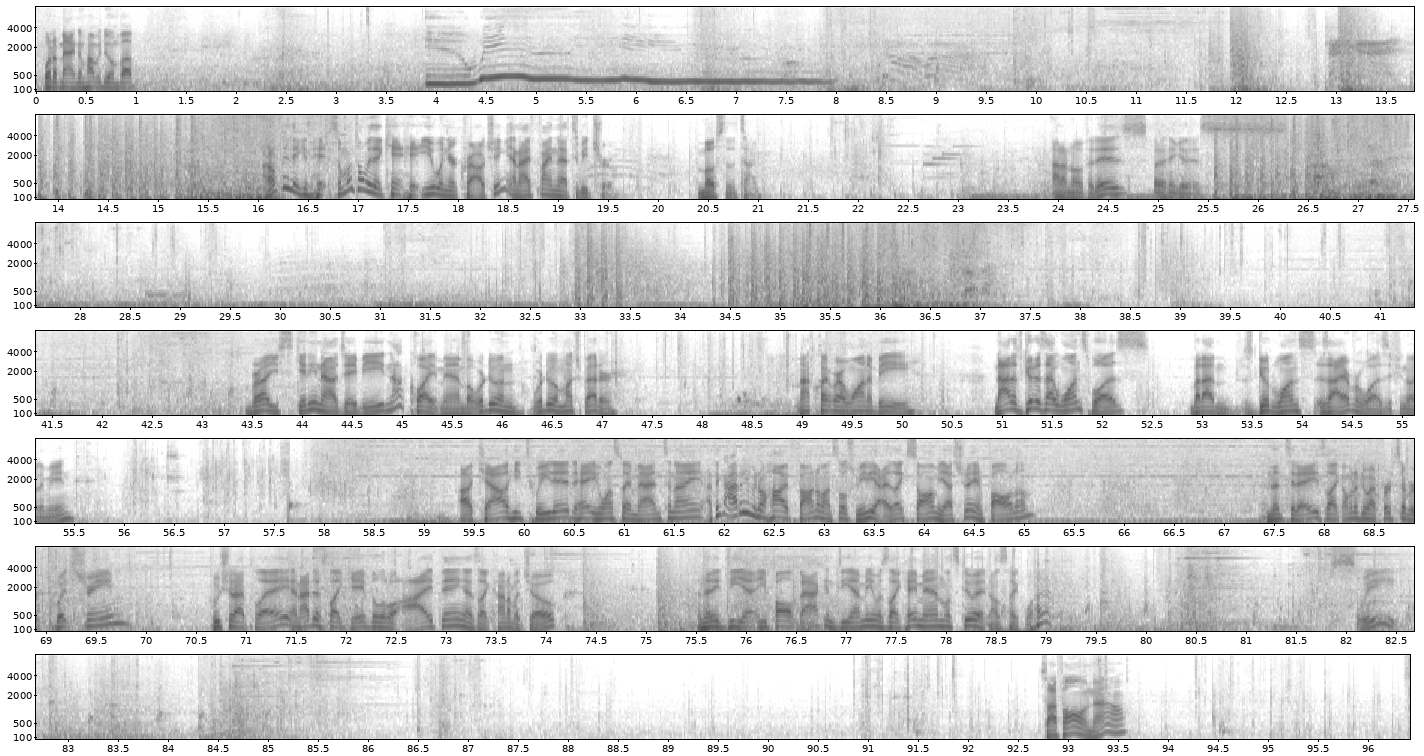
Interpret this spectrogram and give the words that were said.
What up, Magnum? How we doing, bub? I don't think they can hit. Someone told me they can't hit you when you're crouching, and I find that to be true most of the time. I don't know if it is, but I think it is. Bro, you skinny now, JB? Not quite, man, but we're doing we're doing much better. Not quite where I want to be. Not as good as I once was, but I'm as good once as I ever was, if you know what I mean. Uh, Cal, he tweeted, "Hey, he wants to play Madden tonight." I think I don't even know how I found him on social media. I like saw him yesterday and followed him, and then today he's like, "I'm gonna do my first ever Twitch stream." Who should I play? And I just like gave the little eye thing as like kind of a joke. And then he DM, he followed back and DM me and was like, hey man, let's do it. And I was like, what? Sweet. So I follow him now.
